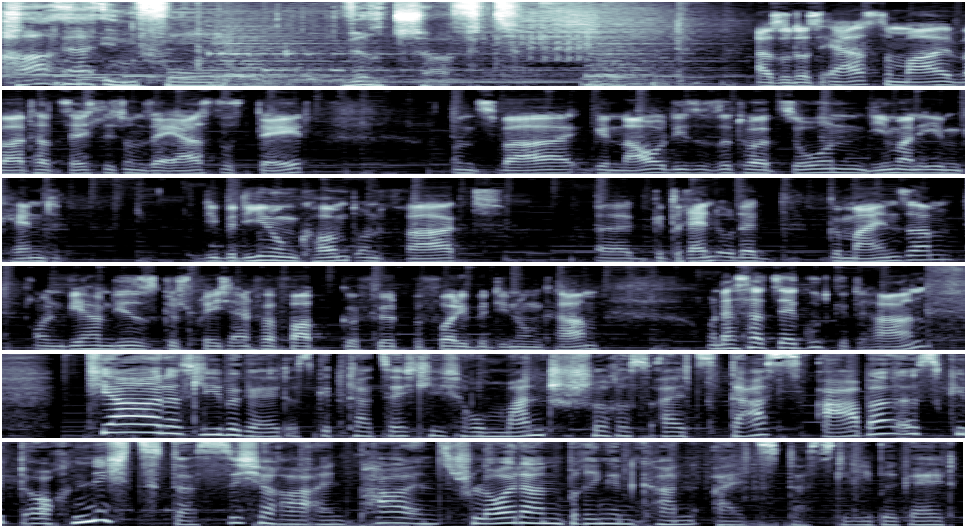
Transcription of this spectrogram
HR Info Wirtschaft. Also das erste Mal war tatsächlich unser erstes Date. Und zwar genau diese Situation, die man eben kennt. Die Bedienung kommt und fragt, äh, getrennt oder gemeinsam. Und wir haben dieses Gespräch einfach vorab geführt, bevor die Bedienung kam. Und das hat sehr gut getan. Tja, das liebe Geld. Es gibt tatsächlich romantischeres als das, aber es gibt auch nichts, das sicherer ein Paar ins Schleudern bringen kann als das liebe Geld.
